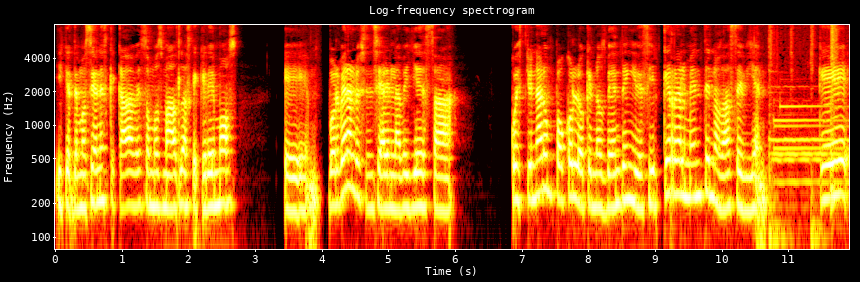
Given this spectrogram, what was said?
y que te emociones que cada vez somos más las que queremos eh, volver a lo esencial en la belleza, cuestionar un poco lo que nos venden y decir qué realmente nos hace bien, qué,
